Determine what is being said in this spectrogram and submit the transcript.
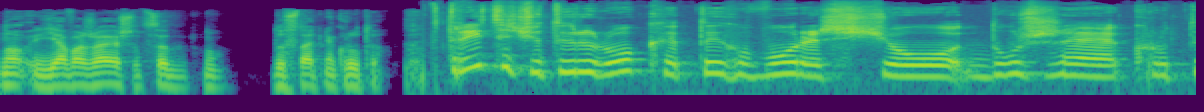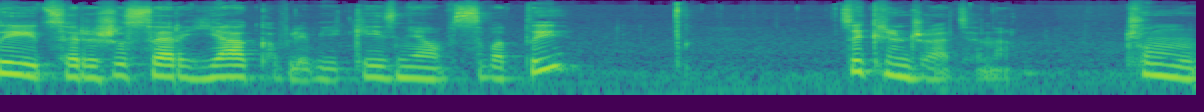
Ну я вважаю, що це ну, достатньо круто. В 34 роки ти говориш, що дуже крутий це режисер Яковлів, який зняв свати. Це крінжатіна. Чому?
